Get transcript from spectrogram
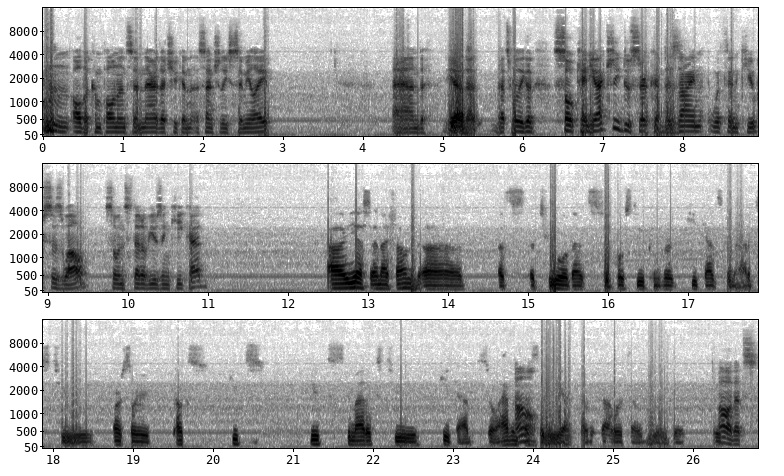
all the components in there that you can essentially simulate. And yeah, that that's really good. So can you actually do circuit design within Qucs as well? So instead of using KiCad? Uh, yes, and I found uh, a tool that's supposed to convert KiCad schematics to, or sorry, Qucs, Qucs, Qucs schematics to KiCad. So I haven't Oh. tested it yet, but if that works, that would be really good. Oh, that's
